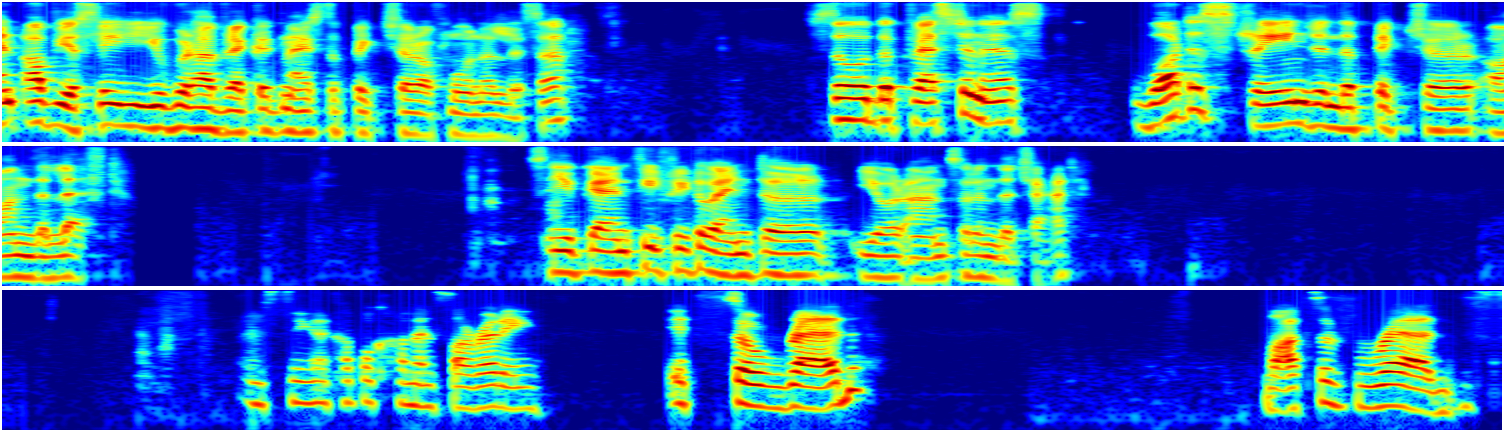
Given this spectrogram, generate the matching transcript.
and obviously you would have recognized the picture of Mona Lisa. So the question is, what is strange in the picture on the left? So you can feel free to enter your answer in the chat. I'm seeing a couple comments already. It's so red. Lots of reds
